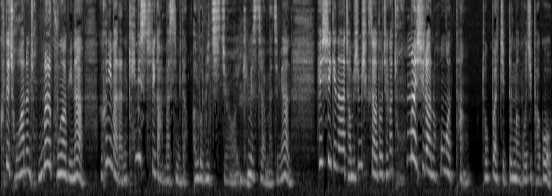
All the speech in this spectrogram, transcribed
근데 저와는 정말 궁합이나 흔히 말하는 케미스트리가 안 맞습니다. 아 이거 미치죠. 이 케미스트리 안 맞으면 회식이나 점심 식사도 제가 정말 싫어하는 홍어탕 족발집 등만 고집하고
